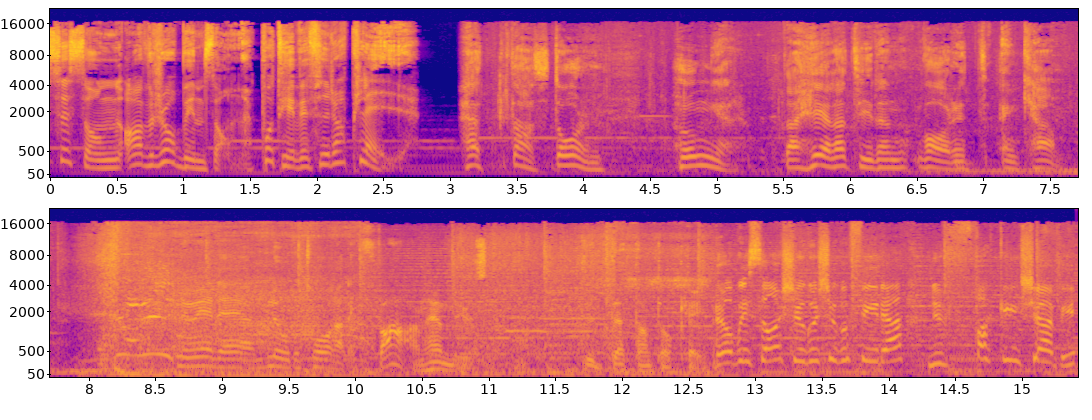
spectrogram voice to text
säsong av Robinson på TV4 Play. Hetta, storm, hunger. Det har hela tiden varit en kamp. Nu är det blod och tårar. Fan händer just nu. Det. Detta är inte okej. Robinson 2024, nu fucking kör vi!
